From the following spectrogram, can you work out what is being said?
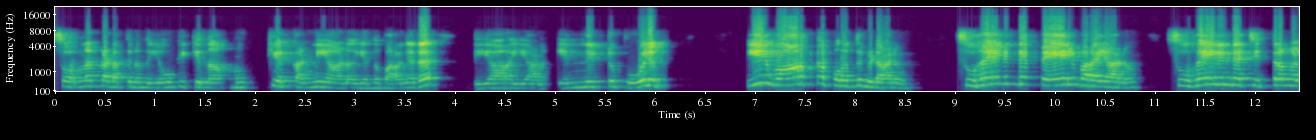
സ്വർണക്കടത്തിന് നിയോഗിക്കുന്ന മുഖ്യ കണ്ണിയാണ് എന്ന് പറഞ്ഞത് ഡി ആർ ഐ ആണ്. എന്നിട്ട് പോലും ഈ വാർത്ത പുറത്തുവിടാനോ സുഹൈലിന്റെ പേര് പറയാനോ സുഹൈലിന്റെ ചിത്രങ്ങൾ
